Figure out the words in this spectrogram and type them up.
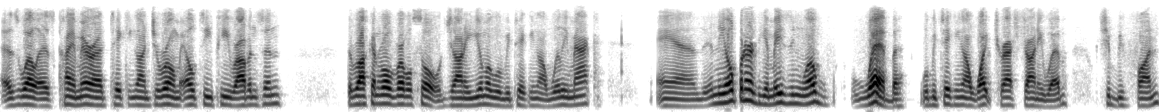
as well as Chimera taking on Jerome LTP Robinson. The Rock and Roll Rebel Soul, Johnny Yuma, will be taking on Willie Mack. And in the opener, the Amazing Web, will be taking on White Trash Johnny Webb. Should be fun.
